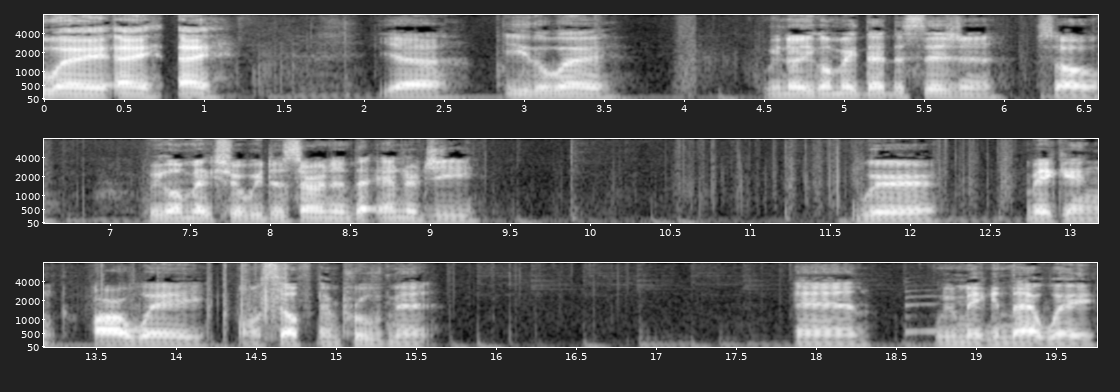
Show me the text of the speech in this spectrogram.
way, hey, hey. Yeah, either way. We know you're gonna make that decision. So we're gonna make sure we discerning the energy. We're making our way on self improvement. And we're making that way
